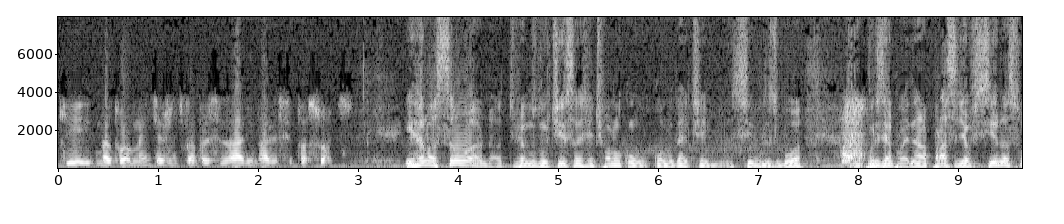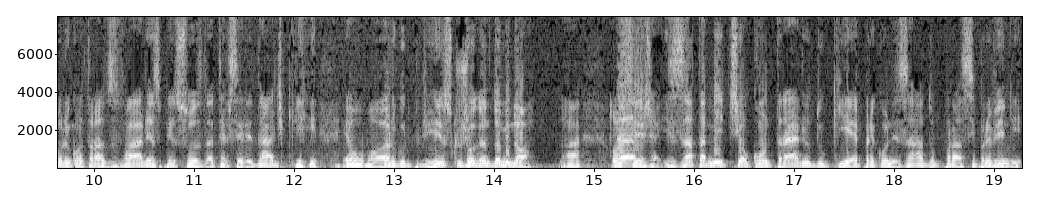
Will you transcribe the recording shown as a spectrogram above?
que naturalmente a gente vai precisar em várias situações. Em relação a. Tivemos notícias, a gente falou com o comandante Silvio Lisboa. Por exemplo, na praça de oficinas foram encontradas várias pessoas da terceira idade, que é o maior grupo de risco, jogando dominó. Né? Ou é. seja, exatamente ao contrário do que é preconizado para se prevenir.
